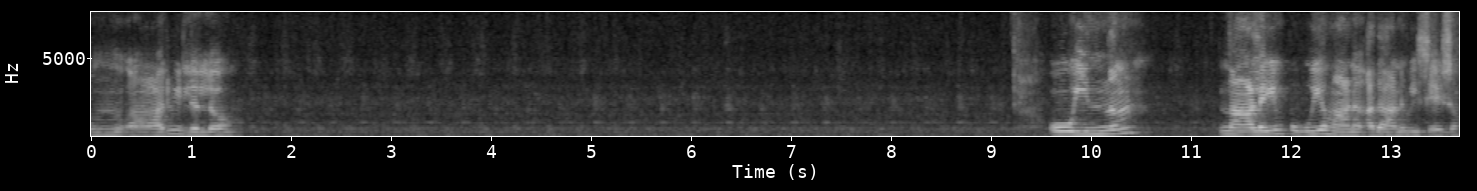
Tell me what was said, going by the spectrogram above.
ഒന്നും ആരും ഇല്ലല്ലോ. ഓ ഇന്നും നാളെയും പൂയമാണ്. അതാണ് വിശേഷം.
